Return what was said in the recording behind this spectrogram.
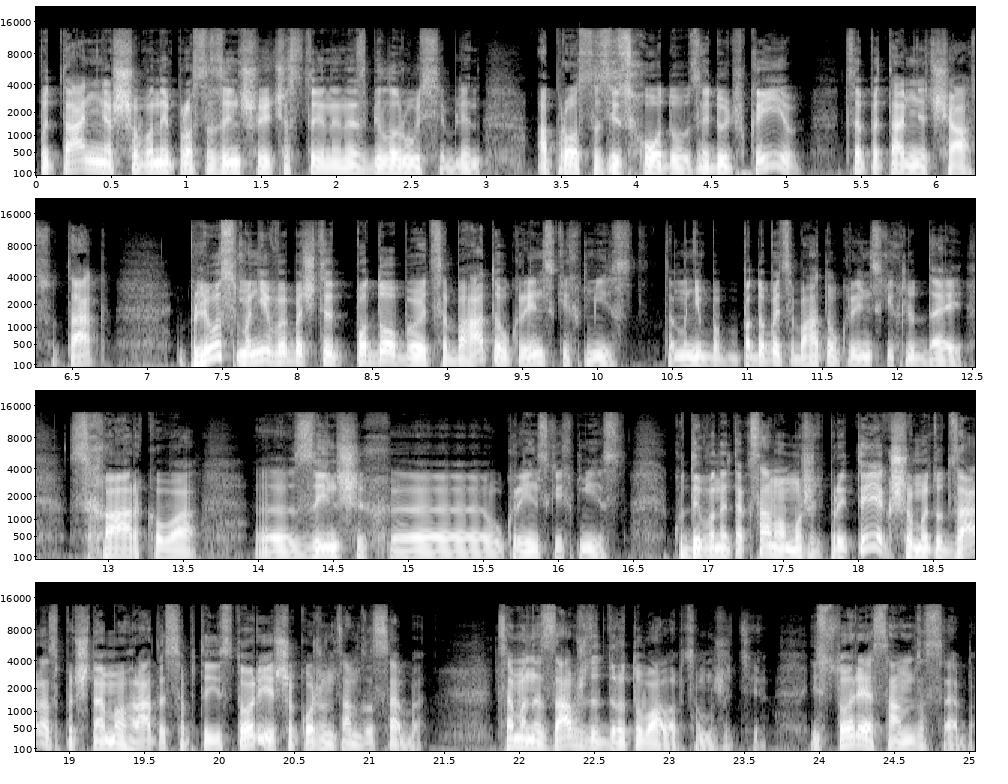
питання, що вони просто з іншої частини, не з Білорусі, блін, а просто зі Сходу зайдуть в Київ, це питання часу, так? Плюс мені, вибачте, подобається багато українських міст. Та мені подобається багато українських людей з Харкова, е, з інших е, українських міст, куди вони так само можуть прийти, якщо ми тут зараз почнемо гратися в ті історії, що кожен сам за себе. Це мене завжди дратувало в цьому житті. Історія сам за себе.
